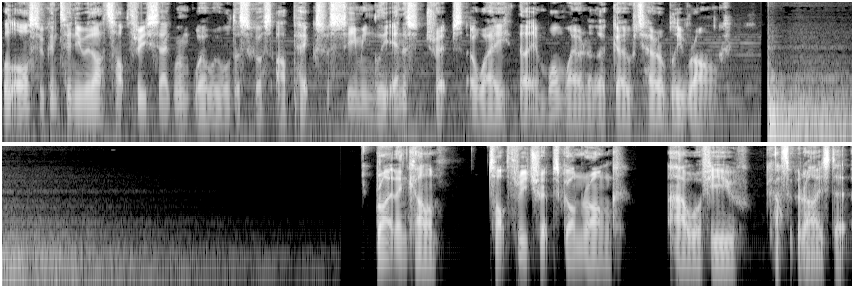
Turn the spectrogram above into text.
We'll also continue with our top three segment where we will discuss our picks for seemingly innocent trips away that in one way or another go terribly wrong. Right then, Callum. Top three trips gone wrong. How have you categorised it?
